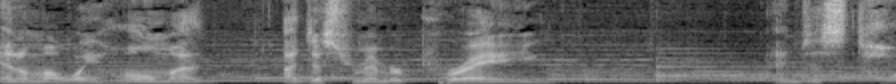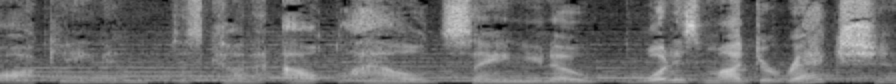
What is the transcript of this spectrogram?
And on my way home, I I just remember praying and just talking and just kind of out loud saying, you know, what is my direction?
